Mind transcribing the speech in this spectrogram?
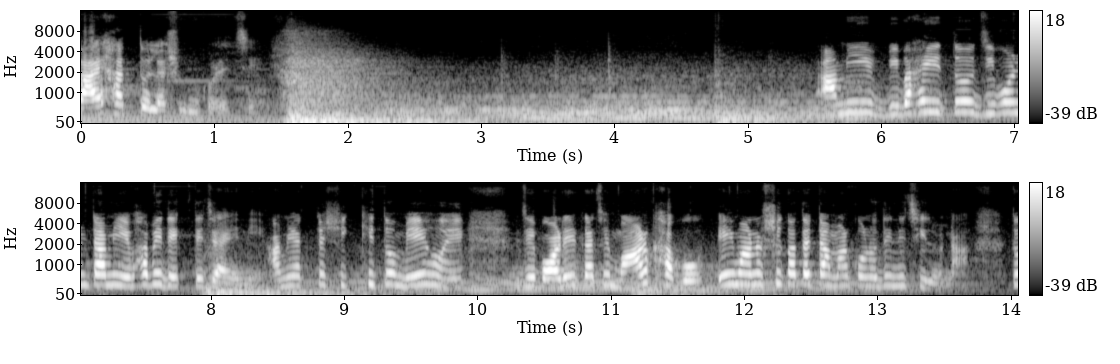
গায়ে হাত তোলা শুরু করেছে। আমি বিবাহিত জীবনটা আমি এভাবে দেখতে চাইনি। আমি একটা শিক্ষিত মেয়ে হয়ে যে বরের কাছে মার খাব, এই মানসিকতাটা আমার কোনোদিনই ছিল না। তো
